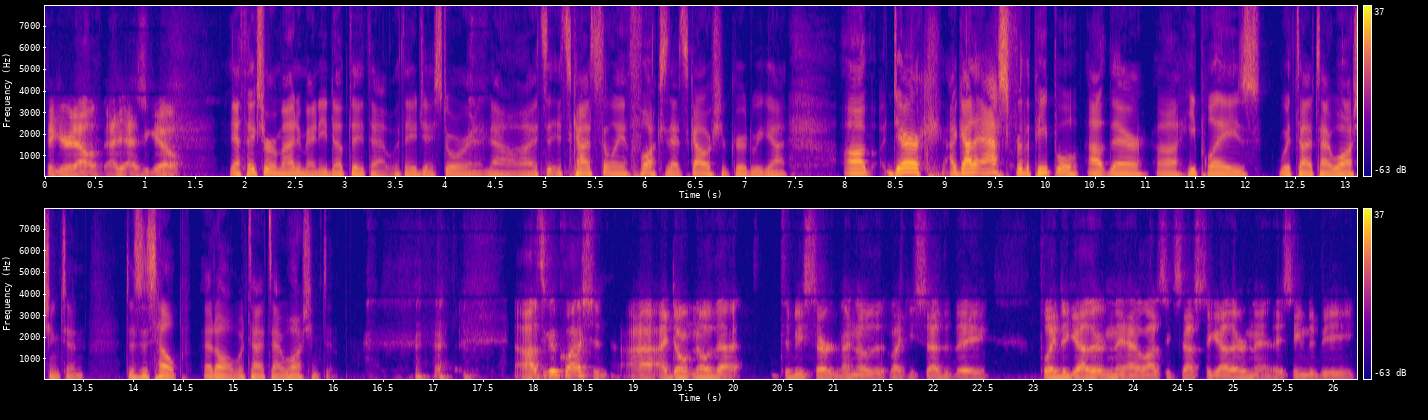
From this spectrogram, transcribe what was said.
figure it out as, you go. Yeah, thanks for reminding me. I need to update that with AJ Storr in it now. Uh, it's it's constantly in flux that scholarship grid we got. Um, Derek, I got to ask for the people out there. Uh, he plays with Ty Ty Washington. Does this help at all with Ty Ty Washington? uh, that's a good question. I, I, don't know that to be certain. I know that, like you said, that they played together and they had a lot of success together, and they, they seem to be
